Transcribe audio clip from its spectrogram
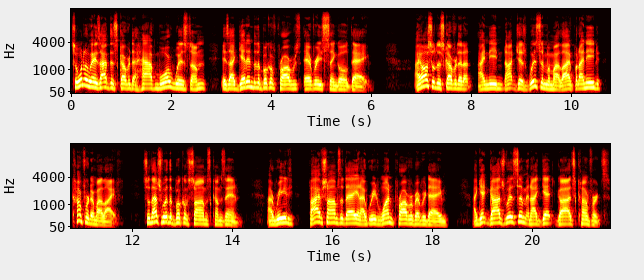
So, one of the ways I've discovered to have more wisdom is I get into the book of Proverbs every single day. I also discovered that I need not just wisdom in my life, but I need comfort in my life. So that's where the book of Psalms comes in. I read five Psalms a day and I read one proverb every day. I get God's wisdom and I get God's comforts.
